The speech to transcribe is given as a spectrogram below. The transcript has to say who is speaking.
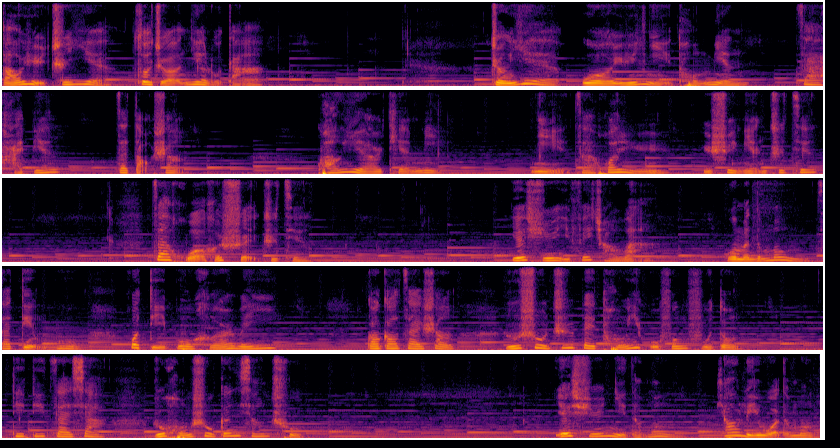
Speaker 1: 岛屿之夜，作者聂鲁达。整夜我与你同眠，在海边，在岛上，狂野而甜蜜。你在欢愉与睡眠之间，在火和水之间。也许已非常晚，我们的梦在顶部或底部合而为一，高高在上。如树枝被同一股风拂动，滴滴在下，如红树根相触。也许你的梦飘离我的梦，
